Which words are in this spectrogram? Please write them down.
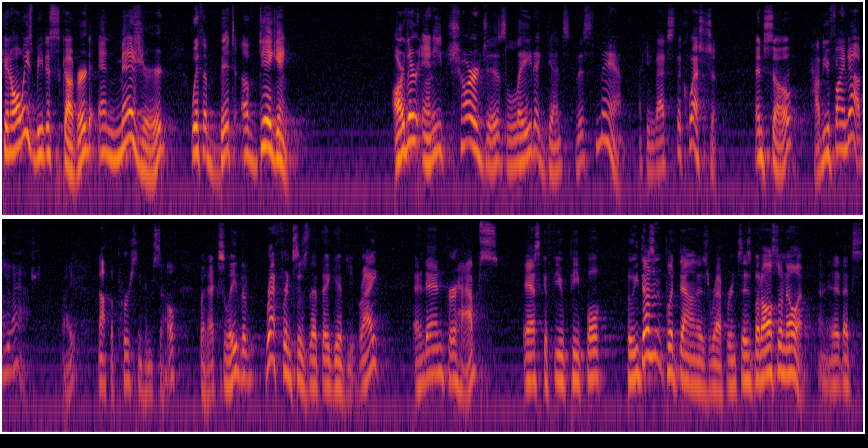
can always be discovered and measured with a bit of digging. Are there any charges laid against this man? Think that's the question. And so, how do you find out? You ask, right? Not the person himself, but actually the references that they give you, right? And then perhaps ask a few people who he doesn't put down as references, but also know him. I mean, that's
